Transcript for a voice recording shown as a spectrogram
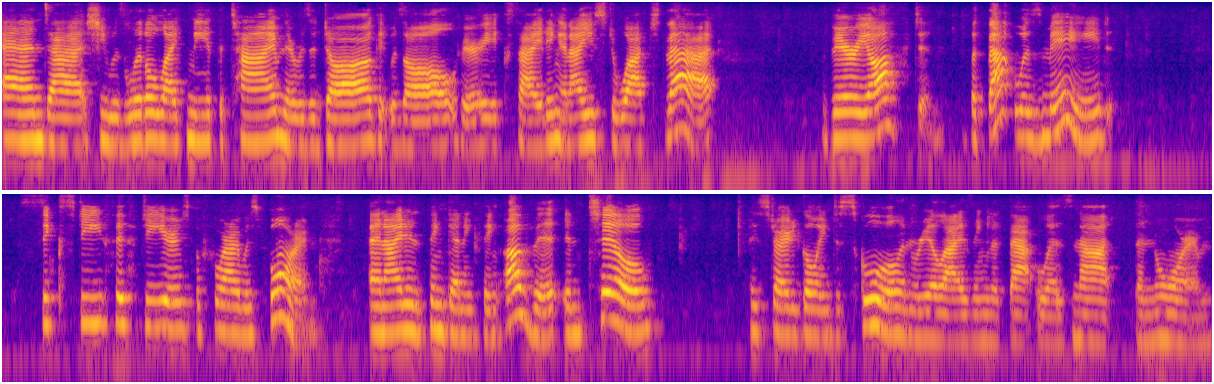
And uh, she was little like me at the time. There was a dog. It was all very exciting. And I used to watch that very often. But that was made 60, 50 years before I was born. And I didn't think anything of it until I started going to school and realizing that that was not the norm.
